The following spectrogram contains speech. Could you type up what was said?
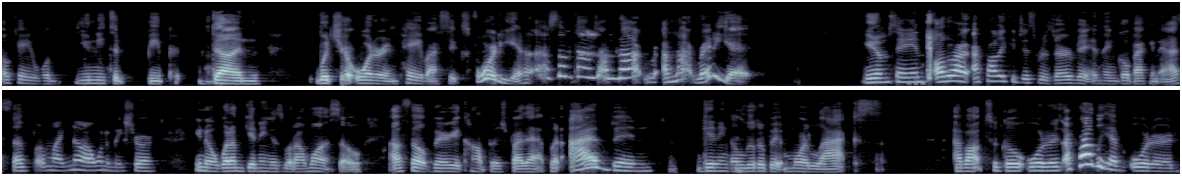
okay, well, you need to be p- done with your order and pay by six forty. And I, sometimes I'm not, I'm not ready yet. You know what I'm saying? Although I, I probably could just reserve it and then go back and add stuff, but I'm like, no, I want to make sure, you know, what I'm getting is what I want. So I felt very accomplished by that. But I've been getting a little bit more lax about to go orders. I probably have ordered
